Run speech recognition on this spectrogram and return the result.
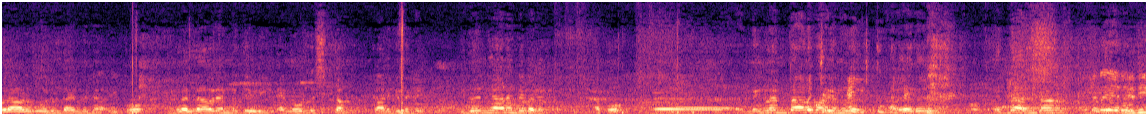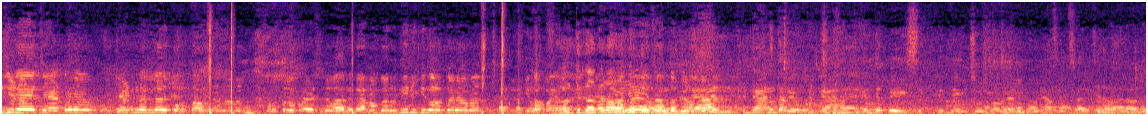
ഒരാൾ പോലും ഉണ്ടായിരുന്നില്ല. ഇപ്പോൾ നിങ്ങൾ എല്ലാവരും എന്നെ തേടി എന്നോടുള്ള ഇഷ്ടം കാണിക്കുന്നുണ്ട്. ഇത് തന്നെയാണ് എന്റെ ബലം. അപ്പോൾ നിങ്ങൾ എന്താണ് പറയുന്നത്? അതായത് എന്താ എന്താണ്? ചേട്ടൻ ചേട്ടന് ചേട്ടനല്ല ഇത് പുറത്താവുന്നതെന്നാണ് പുറത്തുള്ള പ്രേക്ഷകർ കാരണം വെറുതെ ഇരിക്കുന്ന ഞാൻ എന്റെ ബേസിക് ഞാൻ സംസാരിക്കുന്ന ആളാണ്.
